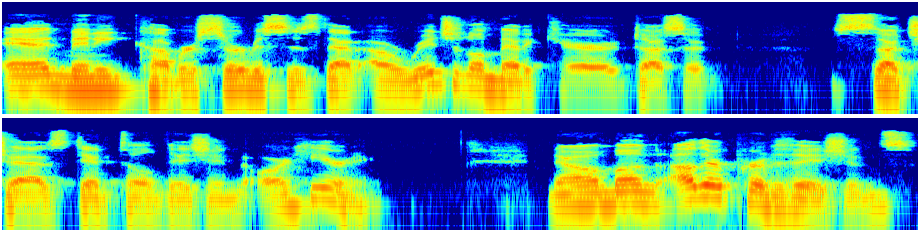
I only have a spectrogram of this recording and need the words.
and many cover services that original Medicare doesn't, such as dental, vision, or hearing. Now, among other provisions,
